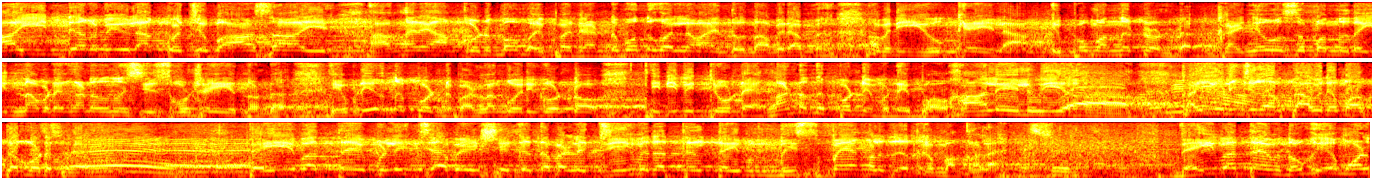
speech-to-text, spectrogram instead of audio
ആ ഇന്റർവ്യൂവിൽ ആ കൊച്ചു പാസ്സായി. അങ്ങനെ ആ കുടുംബം ഇപ്പം രണ്ട് മൂന്ന് കൊല്ലമായി തോന്നുന്നു. അവർ അവർ യു കെയിലാണ് ഇപ്പം വന്നിട്ടുണ്ട്. കഴിഞ്ഞ ദിവസം വന്നത് ഇന്ന് അവിടെ എങ്ങനെ ഒന്ന് ശുശ്രൂഷ ചെയ്യുന്നുണ്ട്. എവിടെയോ നിപ്പുണ്ട്. വെള്ളം കോരിക്കൊണ്ടോ തിരിവിറ്റുകൊണ്ടോ എങ്ങാണ്ട് നിപ്പുണ്ട് ഇവിടെ ഇപ്പോൾ ഹാലേ ലുയ്യ കൈയടിച്ച് കർത്താവിന് മൊത്തം കൊടുത്ത്. ദൈവത്തെ വിളിച്ചപേക്ഷിക്കുന്നവരുടെ ജീവിതത്തിൽ ദൈവം വിസ്മയങ്ങൾ തീർക്കും മക്കളെ. ദൈവത്തെ നോക്കിയ മോൾ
